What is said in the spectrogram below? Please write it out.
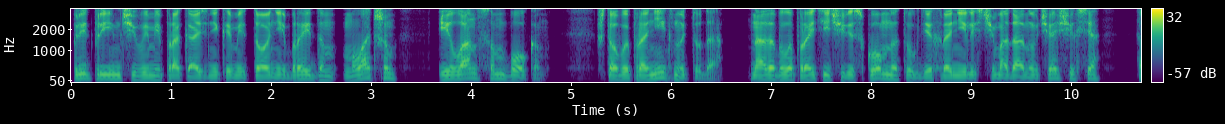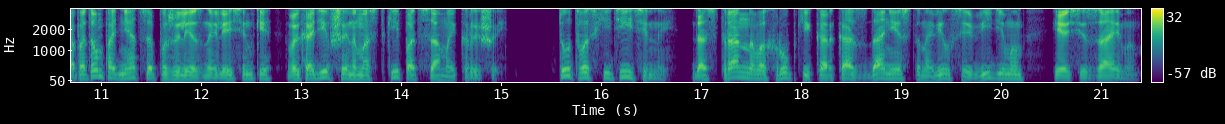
предприимчивыми проказниками Тони Брейдом-младшим и Лансом Боком. Чтобы проникнуть туда, надо было пройти через комнату, где хранились чемоданы учащихся, а потом подняться по железной лесенке, выходившей на мостки под самой крышей. Тут восхитительный, до странного хрупкий каркас здания становился видимым и осязаемым,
